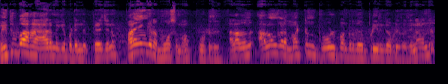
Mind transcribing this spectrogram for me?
மெதுவாக ஆரம்பிக்கப்பட்ட இந்த பிரச்சனை பயங்கர மோசமாக போட்டுது. அதாவது வந்து அவங்கள மட்டும் ட்ரோல் பண்ணுறது எப்படி இருக்குது அப்படின்னு பார்த்தீங்கன்னா வந்து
